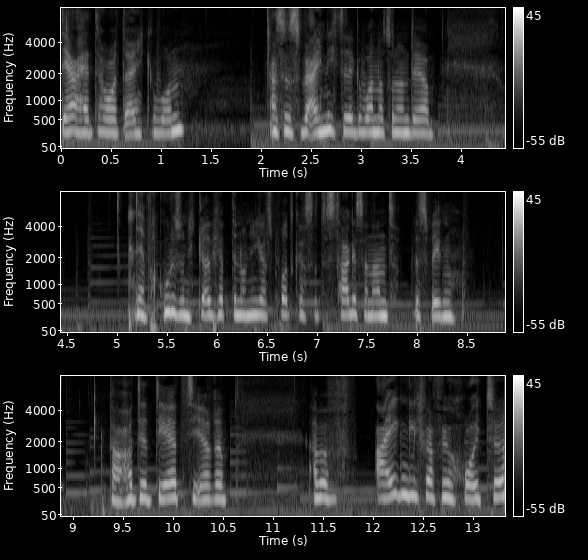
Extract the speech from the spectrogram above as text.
Der hätte heute eigentlich gewonnen. Also es wäre eigentlich nicht der, der gewonnen hat, sondern der, der einfach gut ist. Und ich glaube, ich habe den noch nicht als Podcast des Tages ernannt. Deswegen, da hat der jetzt die Ehre. Aber eigentlich war für heute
